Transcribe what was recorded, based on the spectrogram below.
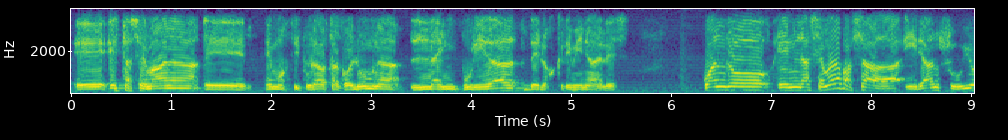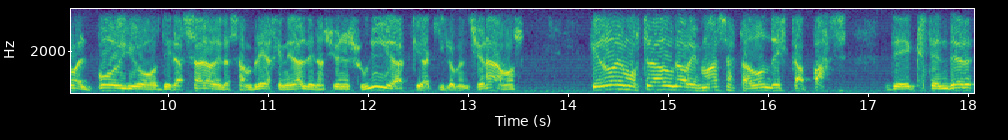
Eh, esta semana eh, hemos titulado esta columna La impunidad de los criminales. Cuando en la semana pasada Irán subió al podio de la sala de la Asamblea General de Naciones Unidas, que aquí lo mencionamos, quedó demostrado una vez más hasta dónde es capaz de extender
